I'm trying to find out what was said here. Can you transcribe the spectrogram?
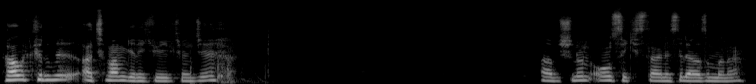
Kalkırı açmam gerekiyor ilk önce. Abi şunun 18 tanesi lazım bana.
